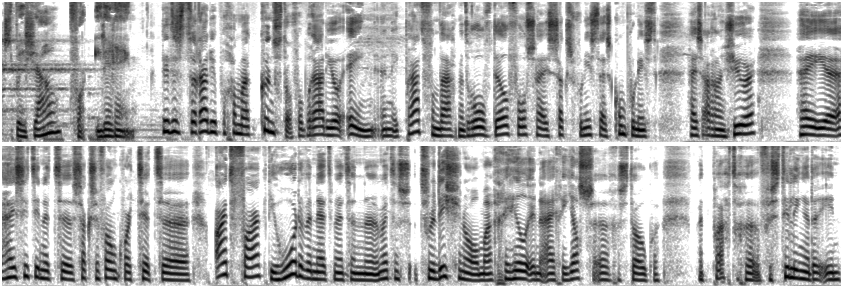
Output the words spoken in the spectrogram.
Speciaal voor iedereen. Dit is het radioprogramma Kunststof op Radio 1. En ik praat vandaag met Rolf Delvos. Hij is saxofonist, hij is componist, hij is arrangeur... Hij, uh, hij zit in het uh, saxofoonkwartet uh, Art Vark. Die hoorden we net met een, met een traditional, maar geheel in eigen jas gestoken. Met prachtige verstillingen erin.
